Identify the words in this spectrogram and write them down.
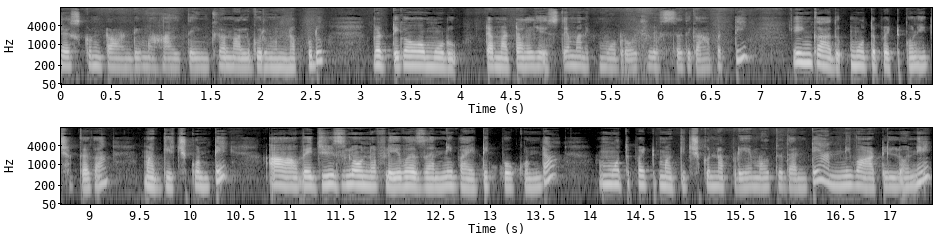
చేసుకుంటాం అండి? మహా అయితే ఇంట్లో నలుగురు ఉన్నప్పుడు గట్టిగా ఓ మూడు టమాటాలు చేస్తే మనకి మూడు రోజులు వస్తుంది కాబట్టి ఏం కాదు. మూత పెట్టుకొని చక్కగా మగ్గించుకుంటే ఆ వెజ్జీస్లో ఉన్న ఫ్లేవర్స్ అన్నీ బయటికి పోకుండా మూత పెట్టి మగ్గించుకున్నప్పుడు ఏమవుతుందంటే అన్ని వాటిల్లోనే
